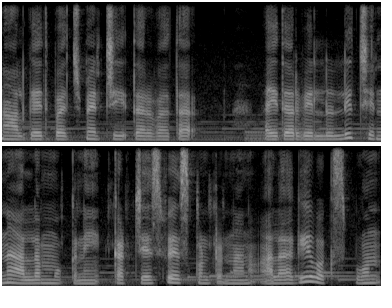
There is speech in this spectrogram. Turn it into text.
నాలుగైదు పచ్చిమిర్చి తర్వాత ఐదారు వెల్లుల్లి చిన్న అల్లం ముక్కని కట్ చేసి వేసుకుంటున్నాను. అలాగే ఒక స్పూన్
